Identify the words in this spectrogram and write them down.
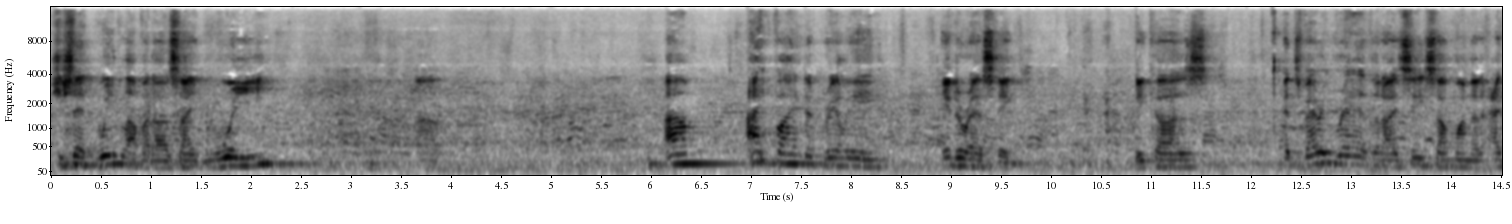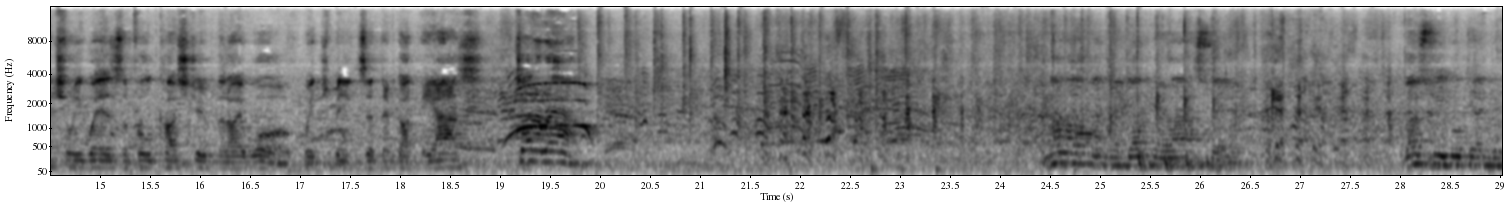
she said we love it. I was saying we. Uh, Um, I find it really interesting because it's very rare that I see someone that actually wears the full costume that I wore, which means that they've got the ass. Turn around. Not often they've got their ass bare. Most people tend to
